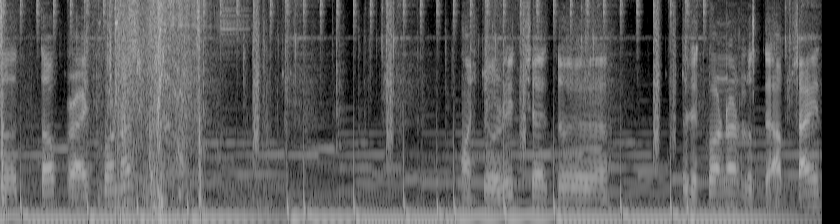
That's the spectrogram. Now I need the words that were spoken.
the top right corner. Once you reach uh, to, to the corner look the upside.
